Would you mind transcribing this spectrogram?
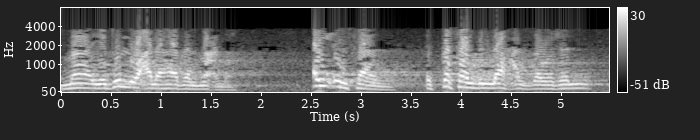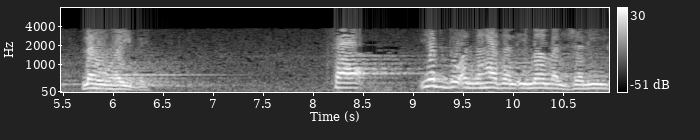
ما يدل على هذا المعنى. أي إنسان اتصل بالله عز وجل له هيبة. فيبدو أن هذا الإمام الجليل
